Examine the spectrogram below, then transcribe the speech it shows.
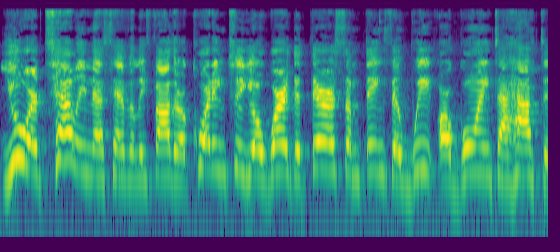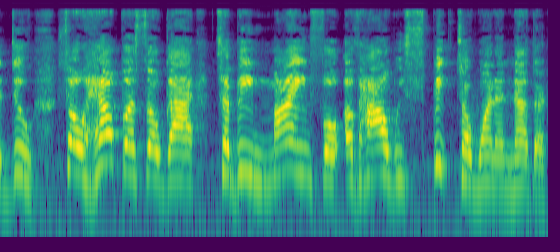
You are telling us, Heavenly Father, according to your word, that there are some things that we are going to have to do. So help us, oh God, to be mindful of how we speak to one another.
